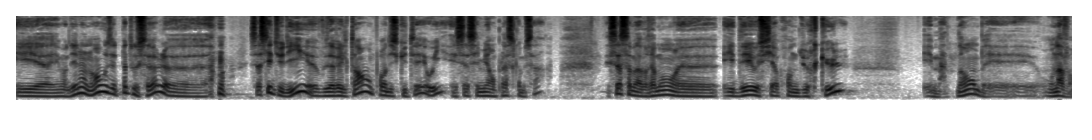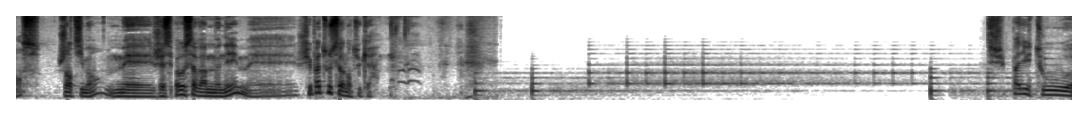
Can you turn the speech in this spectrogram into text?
Et euh, ils m'ont dit non, non, vous n'êtes pas tout seul. Euh, ça s'étudie, vous avez le temps, on peut en discuter, oui. Et ça s'est mis en place comme ça. Et ça, ça m'a vraiment euh, aidé aussi à prendre du recul. Et maintenant, ben, on avance gentiment, mais je ne sais pas où ça va me mener, mais je suis pas tout seul en tout cas. je suis pas du tout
